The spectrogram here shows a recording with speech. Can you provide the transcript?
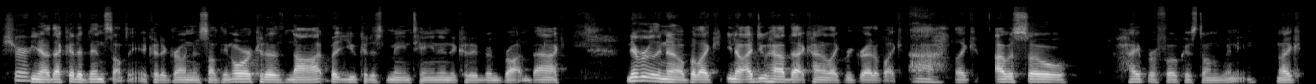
sure. you know, that could have been something. It could have grown into something, or it could have not, but you could have maintained and it could have been brought back. Never really know. But like, you know, I do have that kind of like regret of like, ah, like I was so hyper focused on winning. Like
